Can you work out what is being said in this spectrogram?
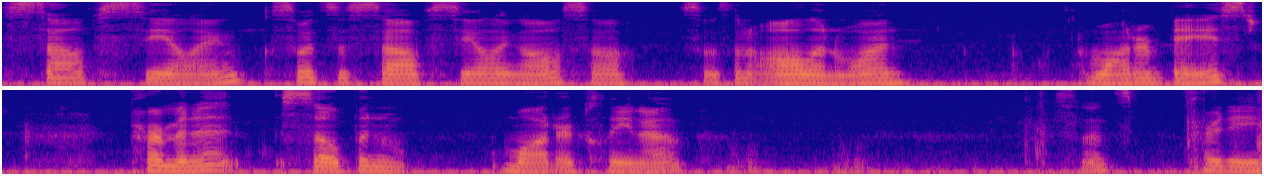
Self-sealing, so it's a self-sealing also, so it's an all-in-one. Water-based, permanent soap and water cleanup. So that's pretty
